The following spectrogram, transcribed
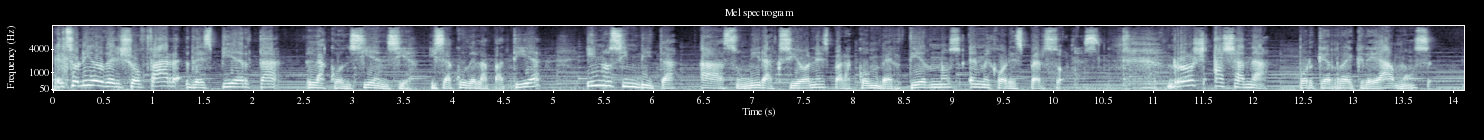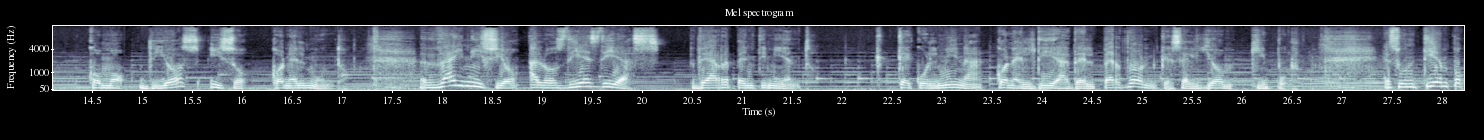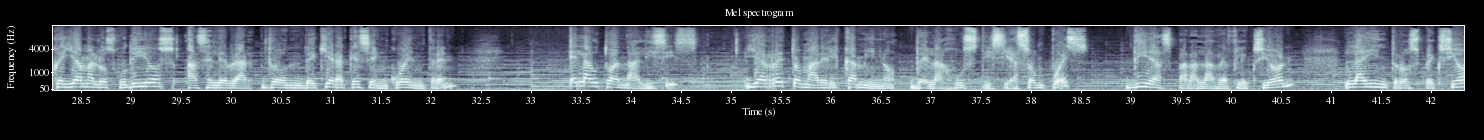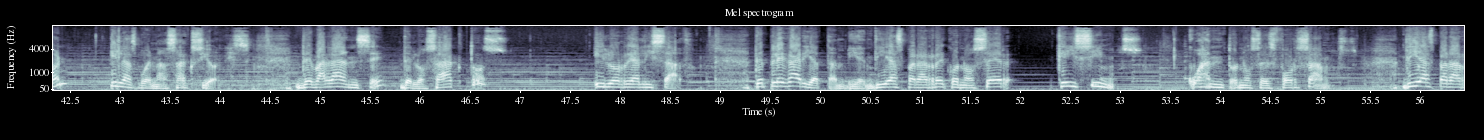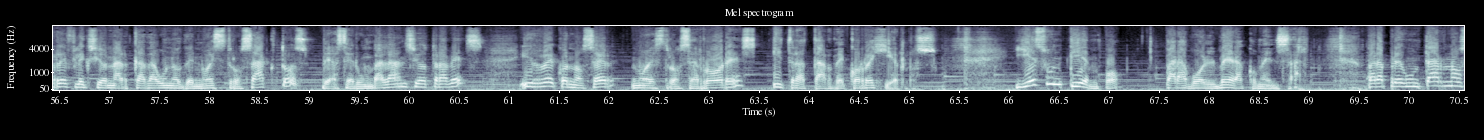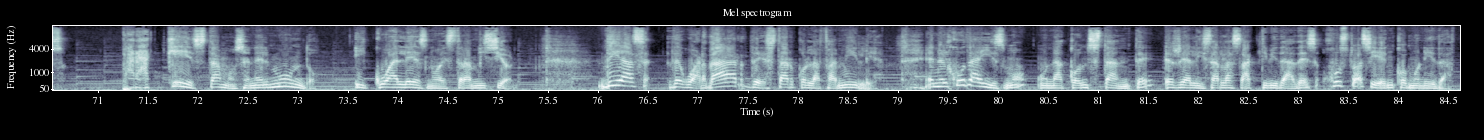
El sonido del shofar despierta la conciencia y sacude la apatía y nos invita a asumir acciones para convertirnos en mejores personas. Rosh Hashanah, porque recreamos como Dios hizo con el mundo. Da inicio a los 10 días de arrepentimiento, que culmina con el día del perdón, que es el Yom Kippur. Es un tiempo que llama a los judíos a celebrar donde quiera que se encuentren el autoanálisis y a retomar el camino de la justicia. Son pues días para la reflexión, la introspección y las buenas acciones, de balance de los actos y lo realizado, de plegaria también, días para reconocer qué hicimos, cuánto nos esforzamos, días para reflexionar cada uno de nuestros actos, de hacer un balance otra vez y reconocer nuestros errores y tratar de corregirlos. Y es un tiempo para volver a comenzar, para preguntarnos para qué estamos en el mundo y cuál es nuestra misión. Días de guardar, de estar con la familia. En el judaísmo, una constante es realizar las actividades justo así en comunidad.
